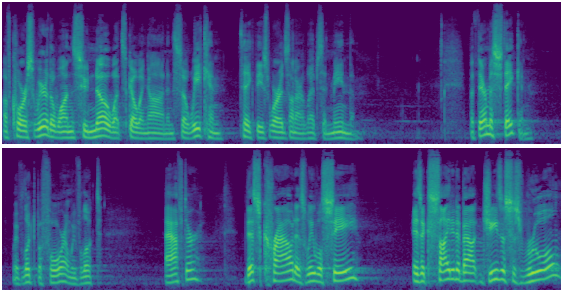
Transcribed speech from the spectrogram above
Of course, we're the ones who know what's going on, and so we can take these words on our lips and mean them. But they're mistaken. We've looked before and we've looked after. This crowd, as we will see, is excited about Jesus' rule,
